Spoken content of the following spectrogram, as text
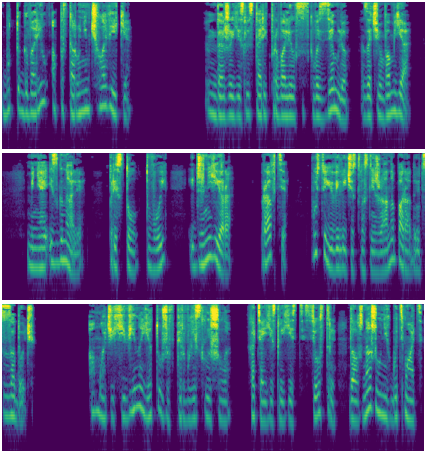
будто говорил о постороннем человеке. Даже если старик провалился сквозь землю, зачем вам я? Меня изгнали. Престол твой и Джиньера. Правьте, пусть ее величество Снежана порадуется за дочь. О мачехе Вина я тоже впервые слышала, хотя если есть сестры, должна же у них быть мать.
